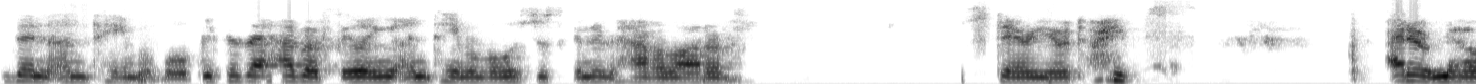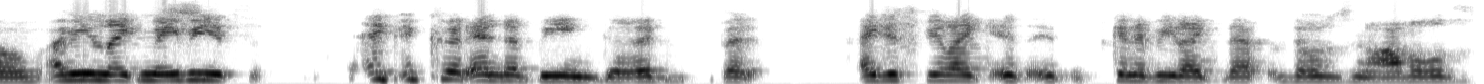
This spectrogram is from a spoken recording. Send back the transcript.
than Untamable because I have a feeling Untamable is just going to have a lot of stereotypes. I don't know. I mean, like maybe it's it, it could end up being good, but I just feel like it, it's going to be like that those novels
